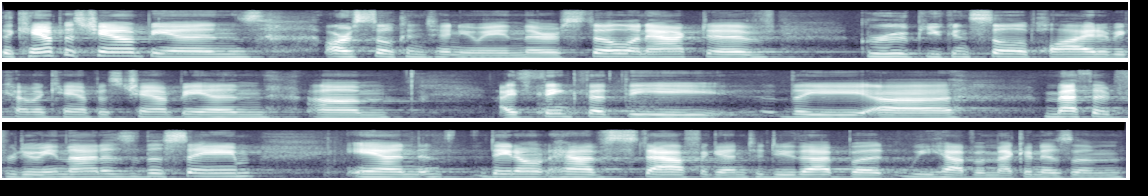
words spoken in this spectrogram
the Campus Champions are still continuing. They're still an active group. You can still apply to become a campus champion. Um, I think that the, the uh, method for doing that is the same, and they don't have staff again to do that, but we have a mechanism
